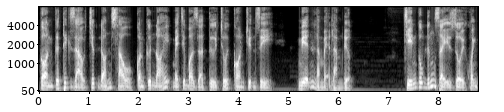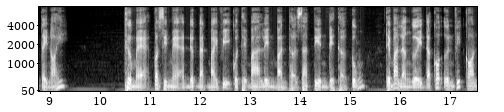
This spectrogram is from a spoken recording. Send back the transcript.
Con cứ thích rào trước đón sau, Con cứ nói mẹ chưa bao giờ từ chối con chuyện gì, Miễn là mẹ làm được. Chín cũng đứng dậy rồi khoanh tay nói, Thưa mẹ, con xin mẹ được đặt bài vị của thầy ba lên bàn thờ gia tiên để thờ cúng. Thầy ba là người đã có ơn với con,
